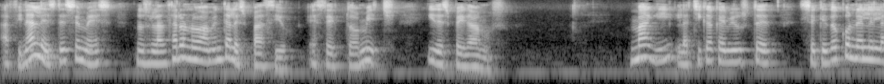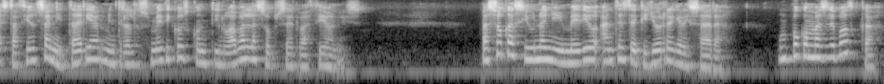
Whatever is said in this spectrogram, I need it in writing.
A finales de ese mes nos lanzaron nuevamente al espacio, excepto a Mitch, y despegamos. Maggie, la chica que vio usted, se quedó con él en la estación sanitaria mientras los médicos continuaban las observaciones. Pasó casi un año y medio antes de que yo regresara. ¿Un poco más de vodka?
